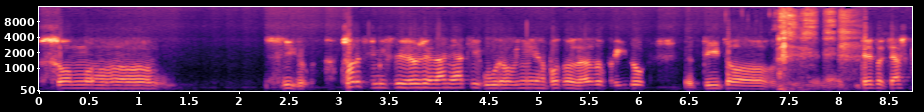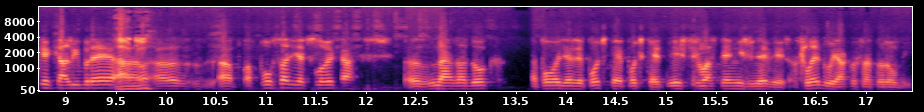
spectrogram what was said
som si, človek si myslí, že na nejaký úrovni a potom zrazu prídu títo, tieto ťažké kalibre a, a, a, a posadia človeka e, na zadok a povedia, že počkaj, počkaj, ty ešte vlastne nič nevieš a sleduj, ako sa to robí.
